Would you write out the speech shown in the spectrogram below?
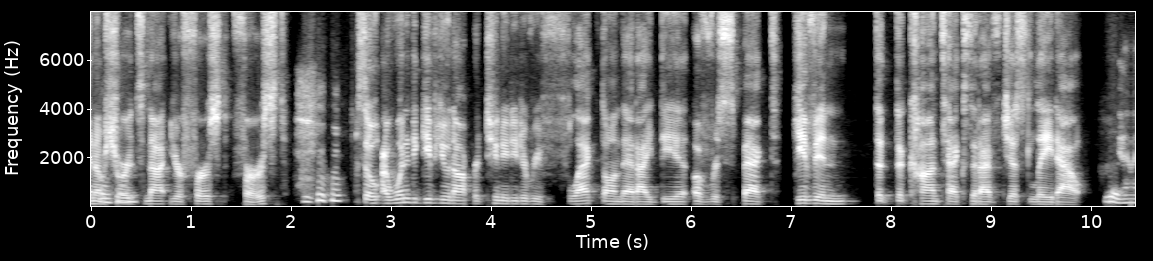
And I'm mm-hmm. sure it's not your first first. so I wanted to give you an opportunity to reflect on that idea of respect given the, the context that I've just laid out. Yeah.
